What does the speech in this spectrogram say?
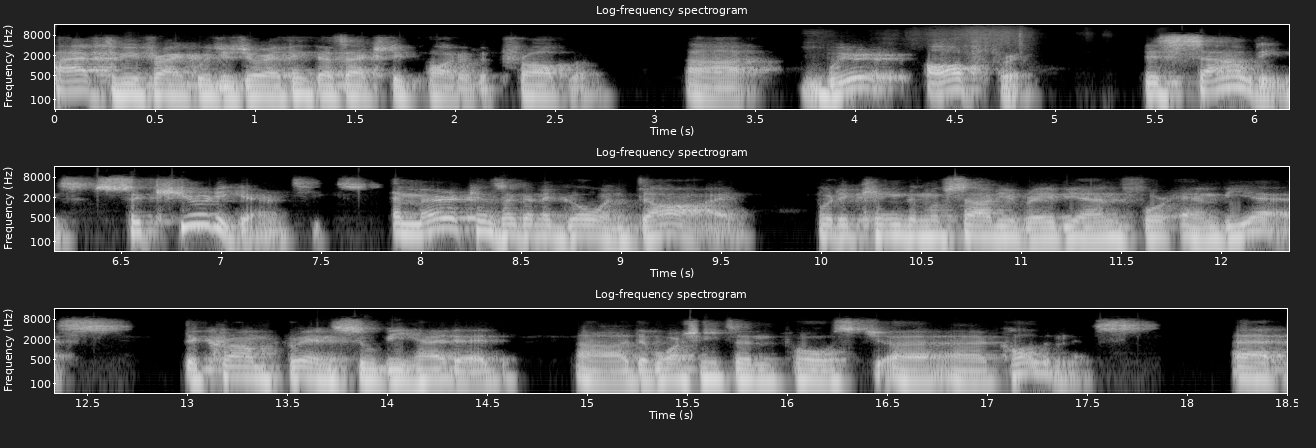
I have to be frank with you, Joy. I think that's actually part of the problem. Uh, we're offering the Saudis security guarantees. Americans are going to go and die for the Kingdom of Saudi Arabia and for MBS, the crown prince who beheaded uh, the Washington Post uh, uh columnist. Uh,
